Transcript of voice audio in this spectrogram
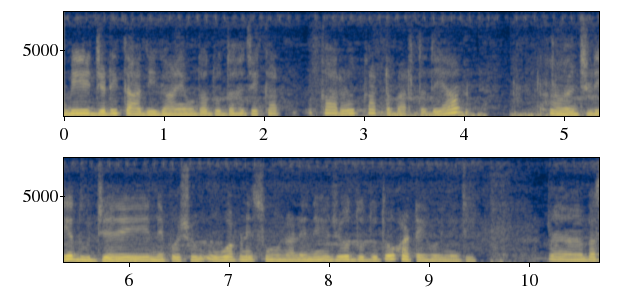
ਵੀ ਜਿਹੜੀ ਤਾਜ਼ੀ ਗਾਂ ਹੈ ਉਹਦਾ ਦੁੱਧ ਹਜੇ ਘੱਟ, ਘਰ ਘੱਟ ਵਰਤਦੇ ਆ। ਜਿਹੜੀਆਂ ਦੂਜੇ ਨੇ ਪਸ਼ੂ ਉਹ ਆਪਣੇ ਸੂਣ ਵਾਲੇ ਨੇ, ਹਜੇ ਉਹ ਦੁੱਧ ਤੋਂ ਹਟੇ ਹੋਏ ਨੇ ਜੀ। ਬਸ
